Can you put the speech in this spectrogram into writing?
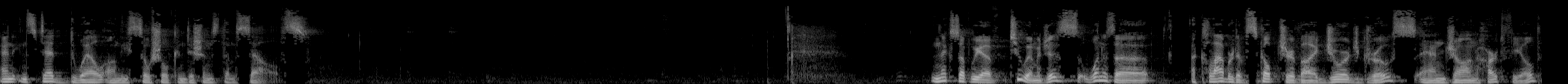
and instead dwell on the social conditions themselves. Next up, we have two images. One is a, a collaborative sculpture by George Grosz and John Heartfield.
